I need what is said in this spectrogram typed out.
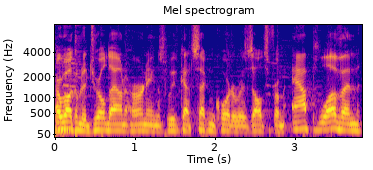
All right, welcome to Drill Down Earnings. We've got second quarter results from AppLovin.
